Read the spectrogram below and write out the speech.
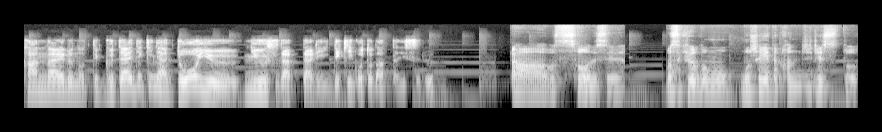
考えるのって具体的にはどういうニュースだったり出来事だったりする？ああ、そうですね。まあ先ほども申し上げた感じですと、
